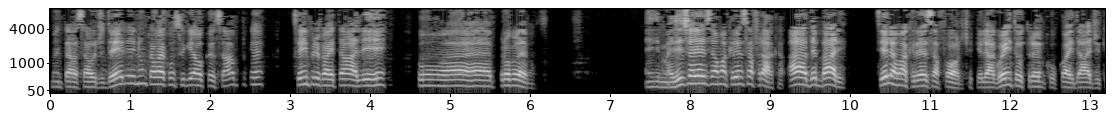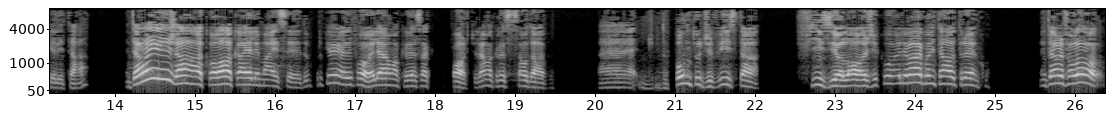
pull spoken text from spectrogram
manter a saúde dele e nunca vai conseguir alcançar porque sempre vai estar ali com é, problemas. Mas isso é uma criança fraca. Ah, Debari, se ele é uma criança forte, que ele aguenta o tranco com a idade que ele está, então aí já coloca ele mais cedo, porque ele, pô, ele é uma criança forte, ele é uma criança saudável é, do ponto de vista fisiológico, ele vai aguentar o tranco. Então ele falou,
